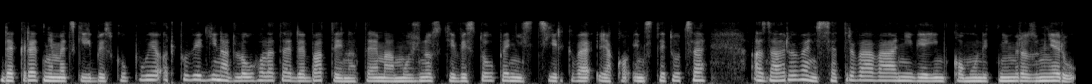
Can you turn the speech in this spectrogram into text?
Dekret německých biskupů je odpovědí na dlouholeté debaty na téma možnosti vystoupení z církve jako instituce a zároveň setrvávání v jejím komunitním rozměru.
